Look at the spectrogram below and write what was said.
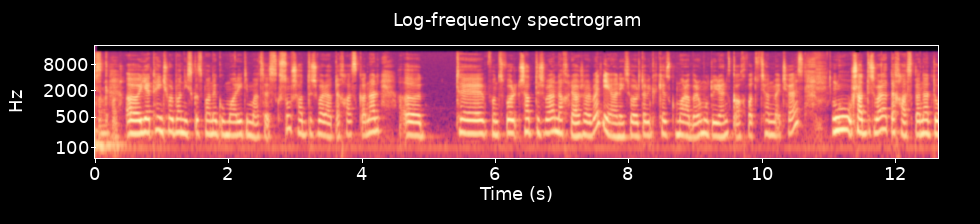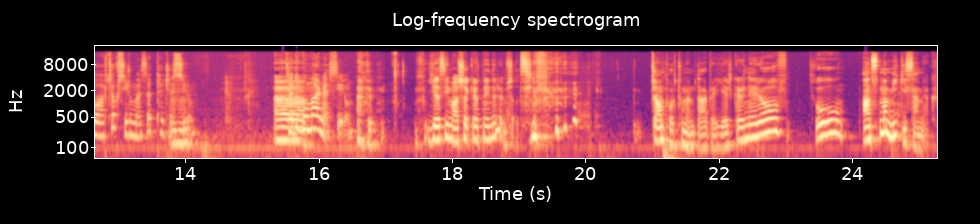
Իսկ եթե ինչ-որ բան ի սկզբանե գումարի դիմաց ես սկսում, շատ դժվար է հասկանալ թե ոնց որ շատ դժվար է նախ հրաժարվել իրանից, որովհետև ինքը քեզ գումար է բերում ու դու իրանից կախվածության մեջ ես, ու շատ դժվար է այդտեղ հասկանալ դու արդյոք սիրում ես այդ թե չես սիրում։ Թե դու գումարն ես սիրում։ Ես իմ աշակերտներն էլ եմ շատ սիրում։ Ճամփորդում եմ տարբեր երկրներով ու անցնում եմ մի կիսամյակ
